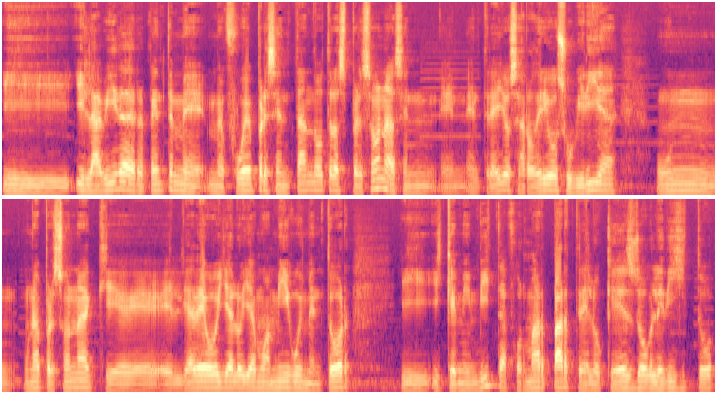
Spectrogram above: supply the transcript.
y, la vida de repente me, fue presentando otras personas, entre ellos a Rodrigo Subiría, una persona que el día de hoy ya lo llamo amigo y mentor y, que me invita a formar parte de lo que es doble dígito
